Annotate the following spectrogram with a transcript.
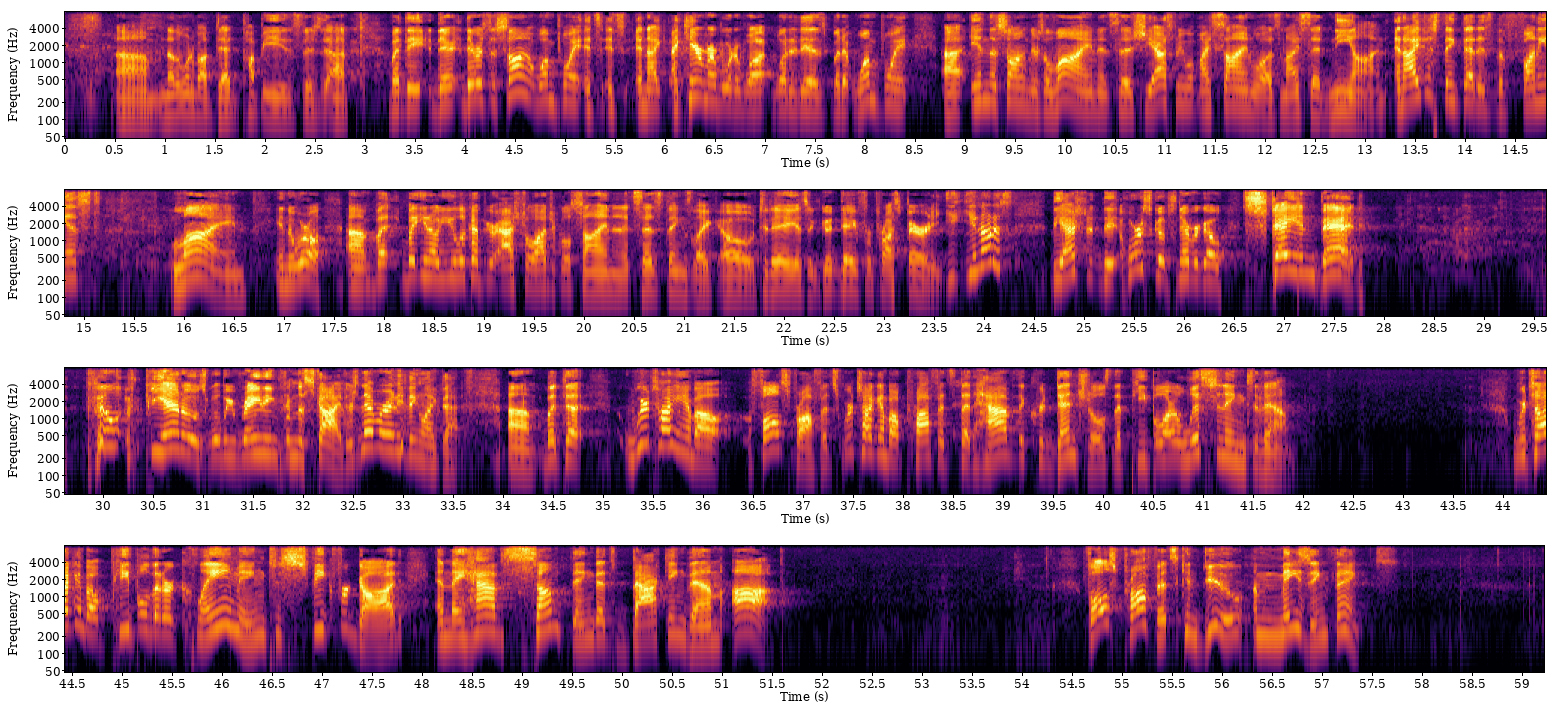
Um, another one about dead puppies. There's uh, but the, there, there was a song at one point. It's, it's, and I, I can't remember what it, what, what it is. But at one point uh, in the song, there's a line that says, "She asked me what my sign was, and I said neon." And I just think that is the funniest line in the world. Um, but but you know, you look up your astrological sign, and it says things like, "Oh, today is a good day for prosperity." You, you notice the, astro- the horoscopes never go, "Stay in bed." Pianos will be raining from the sky. There's never anything like that. Um, but uh, we're talking about false prophets. We're talking about prophets that have the credentials that people are listening to them. We're talking about people that are claiming to speak for God and they have something that's backing them up. False prophets can do amazing things.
